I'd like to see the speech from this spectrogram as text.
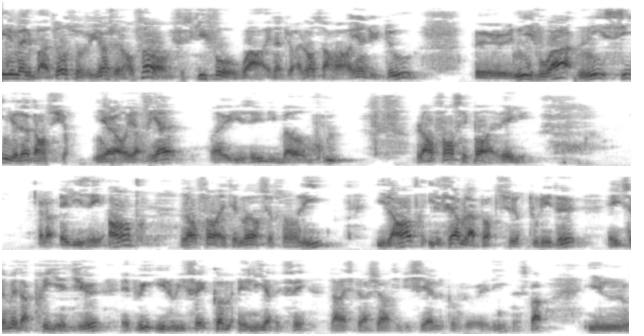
il met le bâton sur le visage de l'enfant. Il fait ce qu'il faut. Wow, et naturellement ça rend rien du tout, euh, ni voix, ni signe d'attention. Et alors il revient. Élisée il dit bah l'enfant s'est pas réveillé. Alors Élisée entre, l'enfant était mort sur son lit, il entre, il ferme la porte sur tous les deux, et il se met à prier Dieu, et puis il lui fait comme Élie avait fait la respiration artificielle, comme je vous l'ai dit, n'est-ce pas Il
